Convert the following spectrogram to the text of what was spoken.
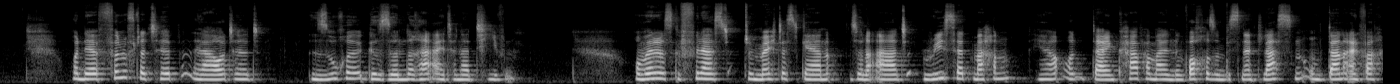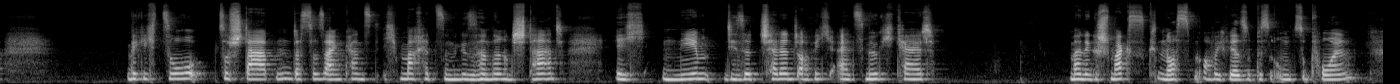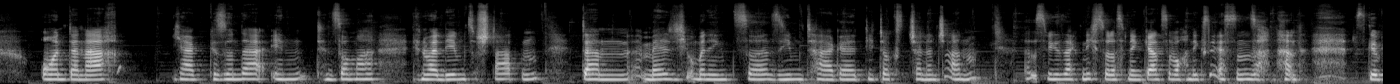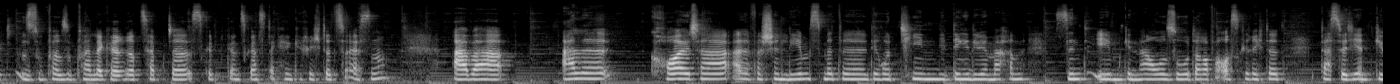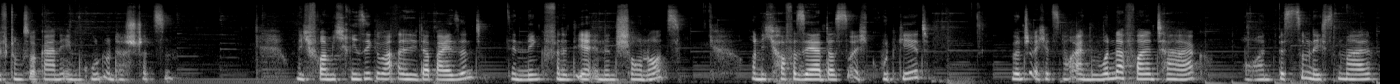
Und der fünfte Tipp lautet, suche gesündere Alternativen. Und wenn du das Gefühl hast, du möchtest gerne so eine Art Reset machen, ja, und deinen Körper mal eine Woche so ein bisschen entlasten, um dann einfach wirklich so zu starten, dass du sagen kannst, ich mache jetzt einen gesünderen Start, ich nehme diese Challenge auch wirklich als Möglichkeit, meine Geschmacksknospen auch wieder so ein bisschen umzupolen und danach ja gesünder in den Sommer in mein Leben zu starten, dann melde dich unbedingt zur 7 Tage Detox Challenge an. Es ist wie gesagt nicht so, dass wir die ganze Woche nichts essen, sondern es gibt super, super leckere Rezepte. Es gibt ganz, ganz leckere Gerichte zu essen. Aber alle Kräuter, alle verschiedenen Lebensmittel, die Routinen, die Dinge, die wir machen, sind eben genauso darauf ausgerichtet, dass wir die Entgiftungsorgane eben gut unterstützen. Und ich freue mich riesig über alle, die dabei sind. Den Link findet ihr in den Show Notes. Und ich hoffe sehr, dass es euch gut geht. Ich wünsche euch jetzt noch einen wundervollen Tag und bis zum nächsten Mal.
